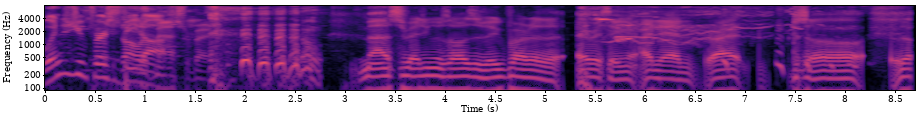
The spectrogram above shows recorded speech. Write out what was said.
When did you first Start beat with off? masturbating. Masturbating was always a big part of the, everything I did, right? So that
